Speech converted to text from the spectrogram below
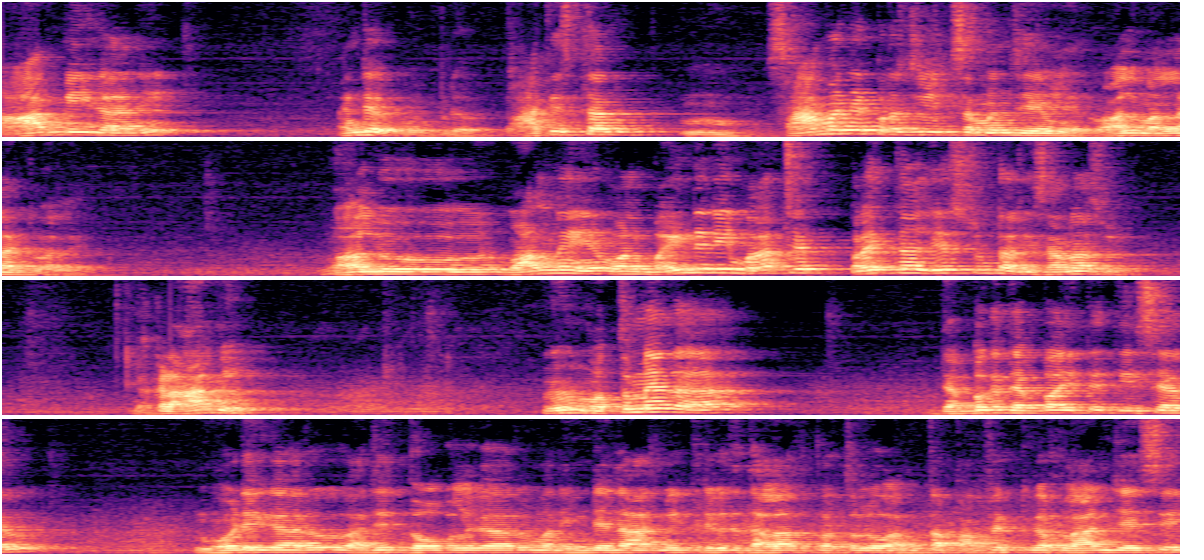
ఆర్మీ కానీ అంటే ఇప్పుడు పాకిస్తాన్ సామాన్య ప్రజలకు సంబంధించి ఏం లేదు. వాళ్ళు మళ్ళాంటి వాళ్ళే. వాళ్ళు వాళ్ళని వాళ్ళ మైండ్ని మార్చే ప్రయత్నాలు చేస్తుంటారు ఈ సన్నాసులు. అక్కడ ఆర్మీ. మొత్తం మీద దెబ్బకు దెబ్బ అయితే తీశారు. మోడీ గారు అజిత్ దోబల్ గారు మన ఇండియన్ ఆర్మీ త్రివిధ దళాధిపతులు అంతా పర్ఫెక్ట్గా ప్లాన్ చేసి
